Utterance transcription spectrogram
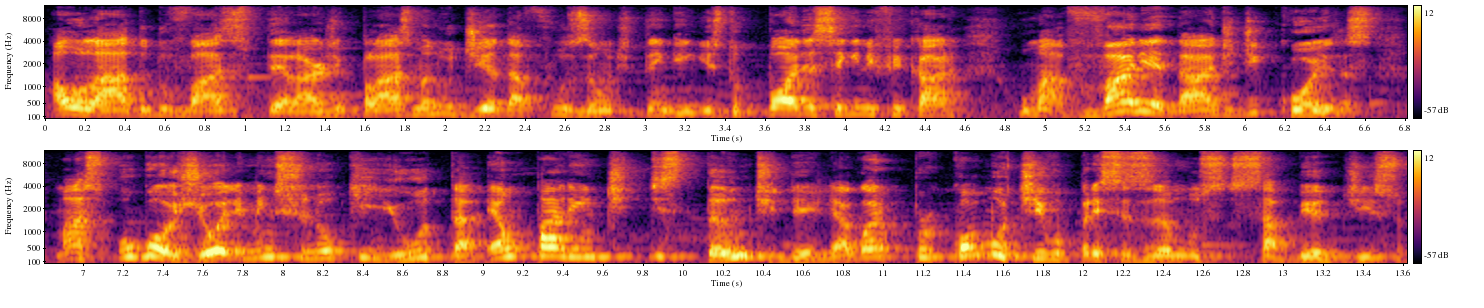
ao lado do vaso estelar de plasma no dia da fusão de Tengen. Isto pode significar uma variedade de coisas, mas o Gojo ele mencionou que Yuta é um distante dele. Agora por qual motivo precisamos precisamos saber disso.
